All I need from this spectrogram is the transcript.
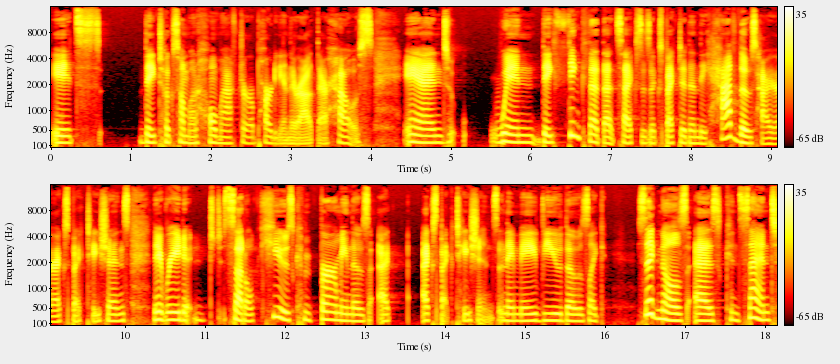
it's they took someone home after a party and they're out their house. And when they think that that sex is expected and they have those higher expectations, they read subtle cues confirming those ex- expectations. And they may view those like signals as consent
